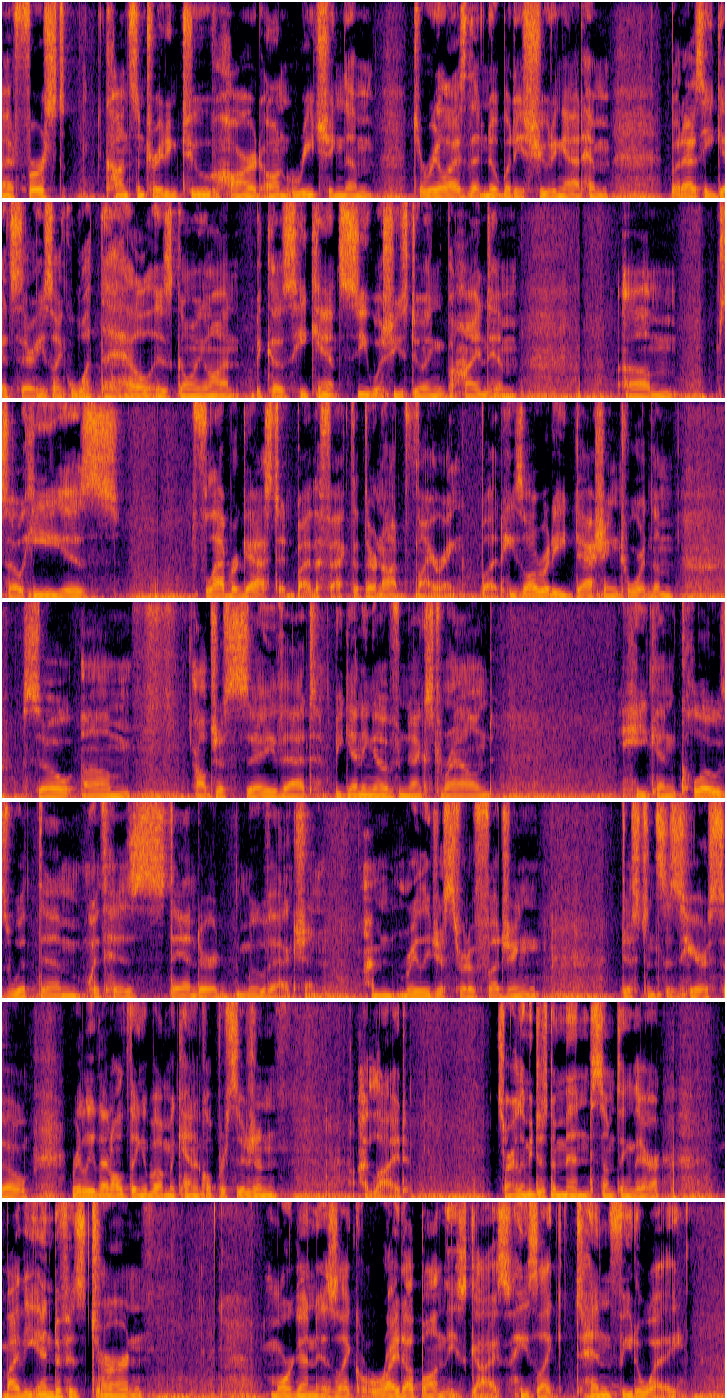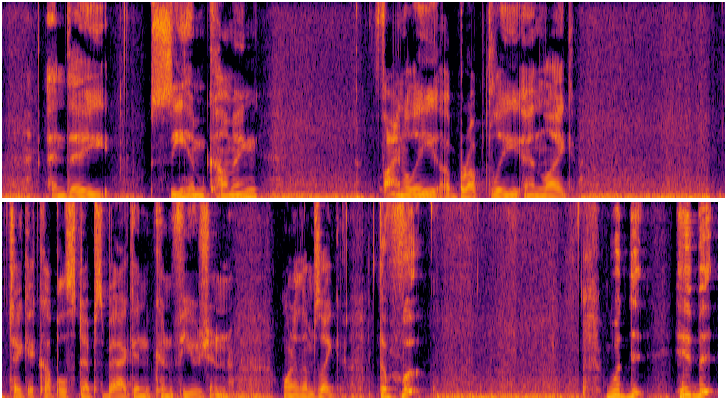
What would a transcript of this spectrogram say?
at first concentrating too hard on reaching them to realize that nobody's shooting at him. But as he gets there, he's like, What the hell is going on? Because he can't see what she's doing behind him. Um, so he is flabbergasted by the fact that they're not firing, but he's already dashing toward them. So um, I'll just say that beginning of next round, he can close with them with his standard move action. I'm really just sort of fudging distances here. So, really, that whole thing about mechanical precision, I lied. Sorry, let me just amend something there. By the end of his turn, Morgan is like right up on these guys. He's like 10 feet away. And they see him coming finally, abruptly, and like take a couple steps back in confusion. One of them's like, "The foot, what the hibbit?"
